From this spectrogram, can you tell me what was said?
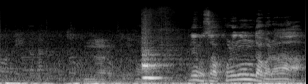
飲んでいただくことも。なるほでもさこれ飲んだから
